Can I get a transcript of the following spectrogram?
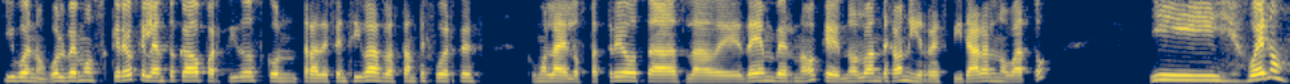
y bueno, volvemos, creo que le han tocado partidos contra defensivas bastante fuertes, como la de los Patriotas, la de Denver, ¿no? Que no lo han dejado ni respirar al novato. Y bueno,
